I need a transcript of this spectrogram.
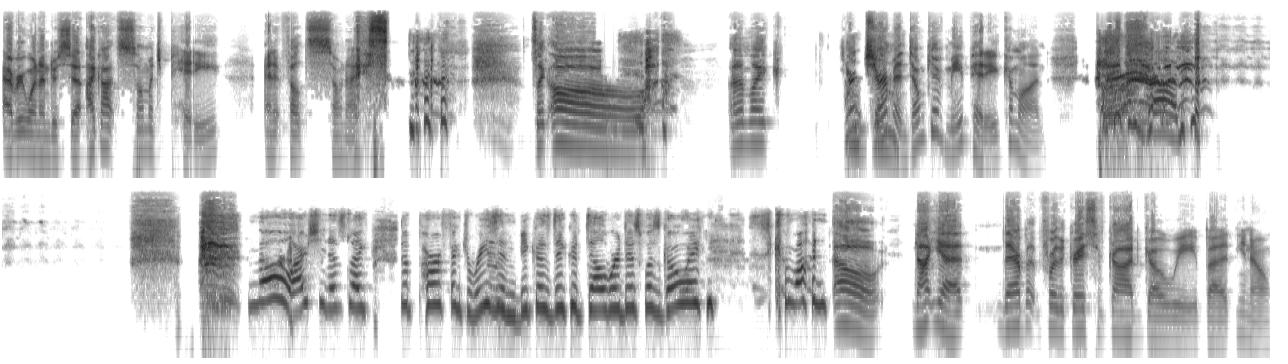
everyone understood. I got so much pity and it felt so nice. it's like, oh, and I'm like, you're oh, German. God. Don't give me pity. Come on. Oh God. no, actually, that's like the perfect reason because they could tell where this was going. Come on. Oh, not yet. There, but for the grace of God, go we. But you know,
